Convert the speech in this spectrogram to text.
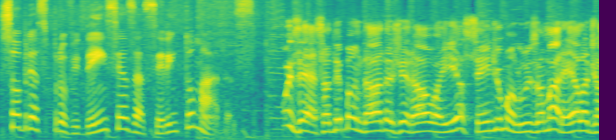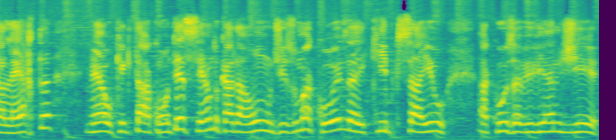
sobre as providências a serem tomadas. Pois é, essa debandada geral aí acende uma luz amarela de alerta, né? O que está acontecendo, cada um diz uma coisa, a equipe que saiu acusa a Viviane de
